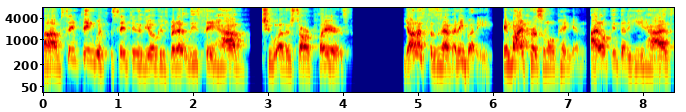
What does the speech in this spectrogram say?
Um, same thing with same thing with Jokic, but at least they have two other star players. Giannis doesn't have anybody, in my personal opinion. I don't think that he has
